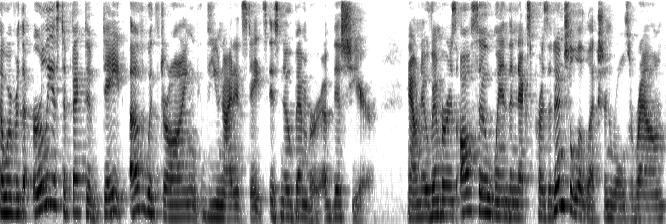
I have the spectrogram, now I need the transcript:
However, the earliest effective date of withdrawing the United States is November of this year. Now, November is also when the next presidential election rolls around,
